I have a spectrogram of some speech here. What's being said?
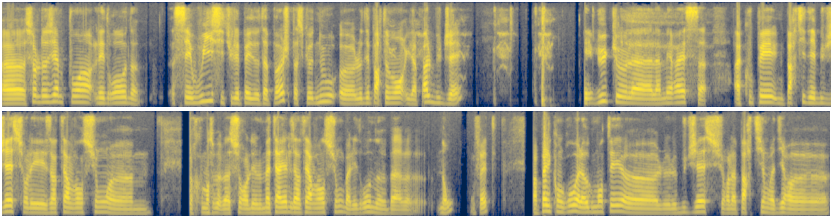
Euh, sur le deuxième point, les drones, c'est oui si tu les payes de ta poche, parce que nous, le département, il n'a pas le budget. Et vu que la, la mairesse a coupé une partie des budgets sur les interventions, s'appelle, bah, sur le, matériel d'intervention, bah, les drones, euh, bah, euh, non, en fait. Je rappelle qu'en gros, elle a augmenté euh, le, le budget sur la partie, on va dire, euh,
